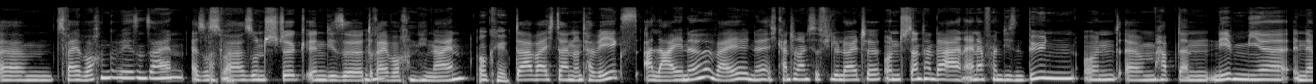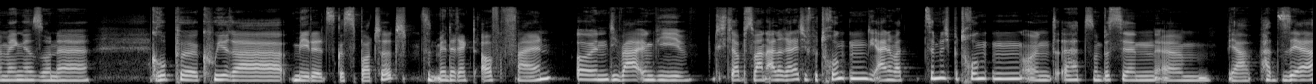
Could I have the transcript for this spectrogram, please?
ähm, zwei Wochen gewesen sein. Also es war so ein Stück in diese drei Wochen hinein. Okay. Da war ich dann unterwegs, alleine, weil ne, ich kannte noch nicht so viele Leute und stand dann da an einer von diesen Bühnen und ähm, habe dann neben mir in der Menge so eine Gruppe queerer Mädels gespottet. Sind mir direkt aufgefallen. Und die war irgendwie, ich glaube, es waren alle relativ betrunken. Die eine war ziemlich betrunken und hat so ein bisschen, ähm, ja, hat sehr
